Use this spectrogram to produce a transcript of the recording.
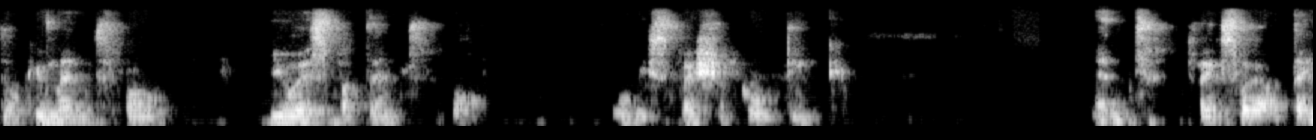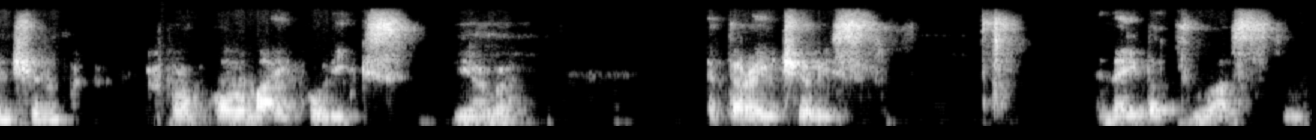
document for US patent for, for this special coating. And thanks for your attention from all my colleagues. Here, apparature is enabled to us to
